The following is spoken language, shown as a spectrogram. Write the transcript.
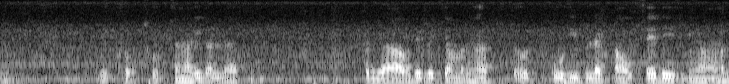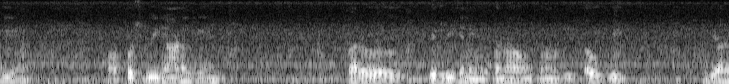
ਇਹ। ਦੇਖੋ, ਸੋਚਣ ਵਾਲੀ ਗੱਲ ਹੈ ਇਹ। ਪੰਜਾਬ ਦੇ ਵਿੱਚ ਅੰਮ੍ਰਿਤਸਰ 'ਚ ਉਹੀ ਫਲੈਟਾਂ ਉਸੇ ਦੇਸ਼ ਦੀਆਂ ਹੋਣਗੀਆਂ ਵਾਪਸ ਵੀ ਜਾਣਗੀਆਂ ਪਰ ਦਿੱਲੀ 'ਚ ਨਹੀਂ ਉਹ ਕਹਿੰਦਾ ਆਉਣਗੀ, ਆਊਗੀ ਯਾਰ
